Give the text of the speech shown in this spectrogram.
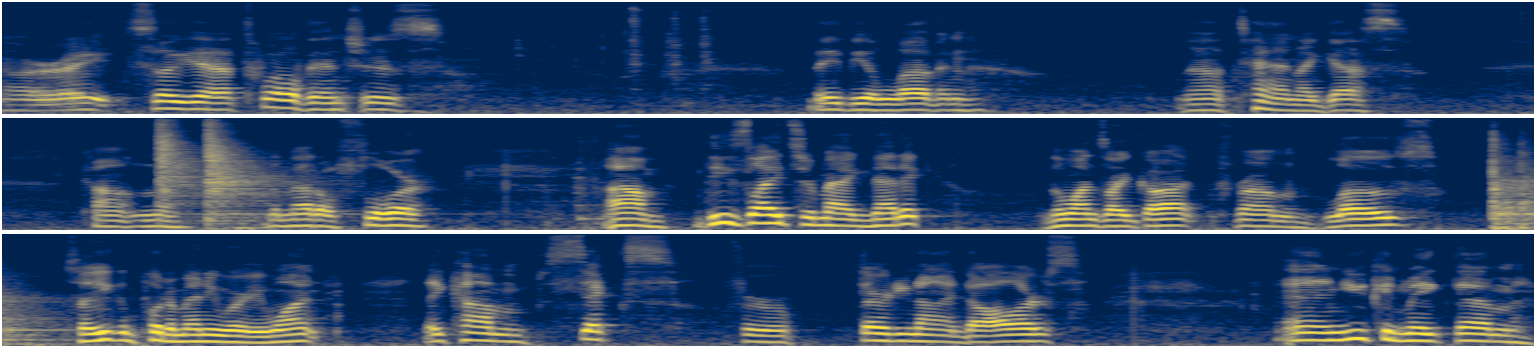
All right, so yeah, 12 inches, maybe 11, now 10, I guess, counting the, the metal floor. Um, these lights are magnetic, the ones I got from Lowe's, so you can put them anywhere you want. They come six for $39, and you can make them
